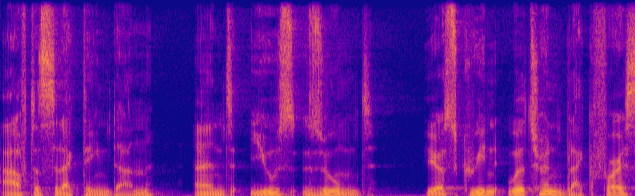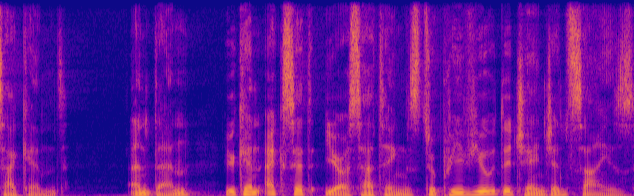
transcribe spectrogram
After selecting Done and Use Zoomed, your screen will turn black for a second, and then you can exit your settings to preview the change in size.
